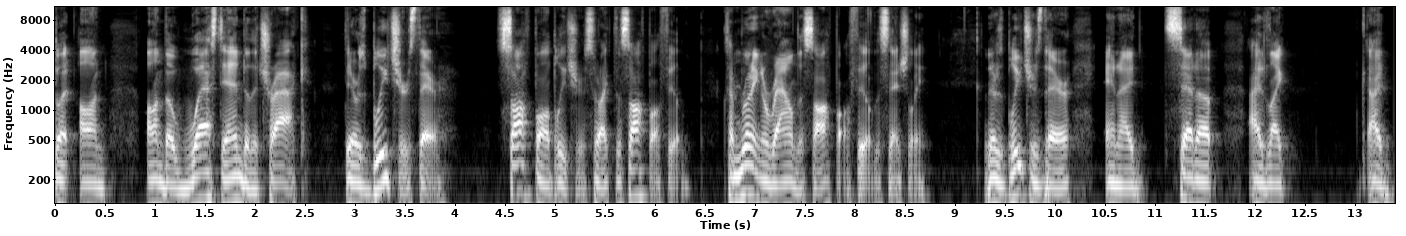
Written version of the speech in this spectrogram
But on on the west end of the track, there was bleachers there, softball bleachers, so like the softball field. Because I'm running around the softball field essentially. And there's bleachers there, and I set up. I'd like, I'd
